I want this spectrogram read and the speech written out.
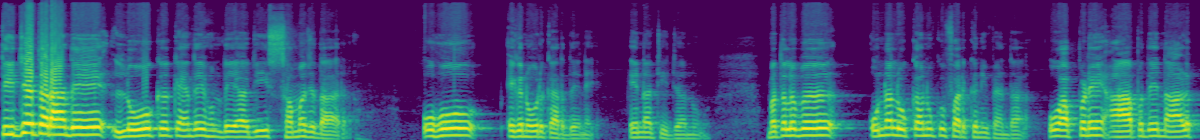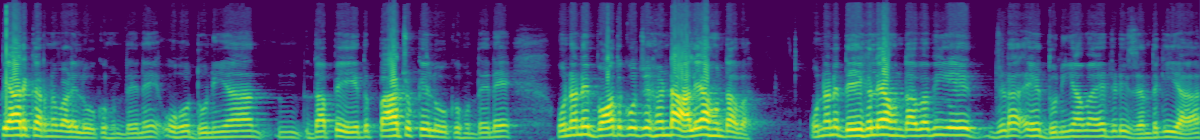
ਤੀਜੇ ਤਰ੍ਹਾਂ ਦੇ ਲੋਕ ਕਹਿੰਦੇ ਹੁੰਦੇ ਆ ਜੀ ਸਮਝਦਾਰ। ਉਹ ਇਗਨੋਰ ਕਰਦੇ ਨੇ ਇਹਨਾਂ ਚੀਜ਼ਾਂ ਨੂੰ। ਮਤਲਬ ਉਹਨਾਂ ਲੋਕਾਂ ਨੂੰ ਕੋਈ ਫ਼ਰਕ ਨਹੀਂ ਪੈਂਦਾ। ਉਹ ਆਪਣੇ ਆਪ ਦੇ ਨਾਲ ਪਿਆਰ ਕਰਨ ਵਾਲੇ ਲੋਕ ਹੁੰਦੇ ਨੇ। ਉਹ ਦੁਨੀਆ ਦਾ ਭੇਦ ਪਾ ਚੁੱਕੇ ਲੋਕ ਹੁੰਦੇ ਨੇ। ਉਹਨਾਂ ਨੇ ਬਹੁਤ ਕੁਝ ਹੰਢਾ ਲਿਆ ਹੁੰਦਾ ਵਾ। ਉਹਨਾਂ ਨੇ ਦੇਖ ਲਿਆ ਹੁੰਦਾ ਵਾ ਵੀ ਇਹ ਜਿਹੜਾ ਇਹ ਦੁਨੀਆ ਵਾ, ਇਹ ਜਿਹੜੀ ਜ਼ਿੰਦਗੀ ਆ,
